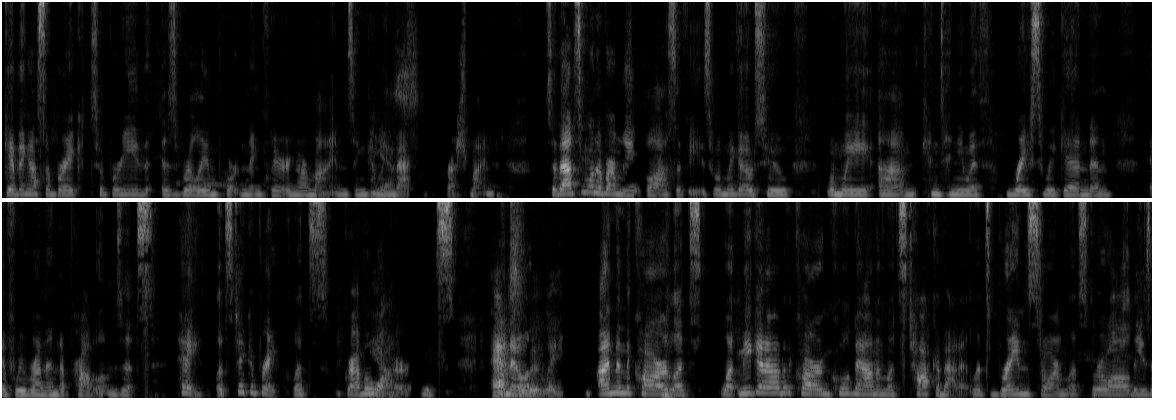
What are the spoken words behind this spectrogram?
giving us a break to breathe is really important in clearing our minds and coming yes. back with a fresh mind. So that's one of our main philosophies when we go to when we um, continue with race weekend and if we run into problems, it's hey, let's take a break. Let's grab a yeah. water. Let's absolutely. You know, I'm in the car. Let's let me get out of the car and cool down and let's talk about it. Let's brainstorm. Let's throw all these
